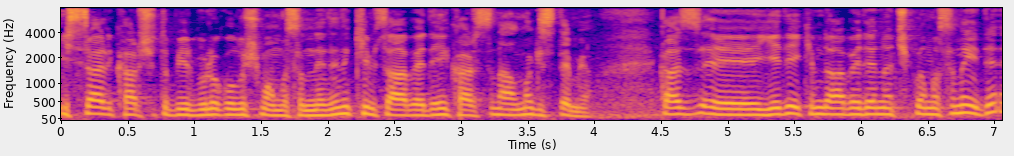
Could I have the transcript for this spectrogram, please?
İsrail karşıtı bir blok oluşmamasının nedeni kimse ABD'yi karşısına almak istemiyor. Gaz, e, 7 Ekim'de ABD'nin açıklaması neydi?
